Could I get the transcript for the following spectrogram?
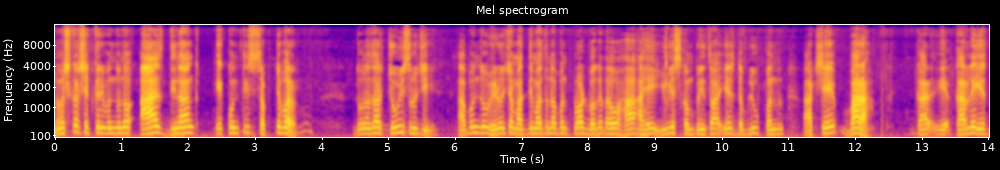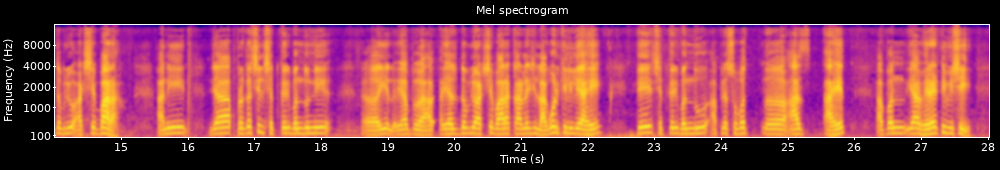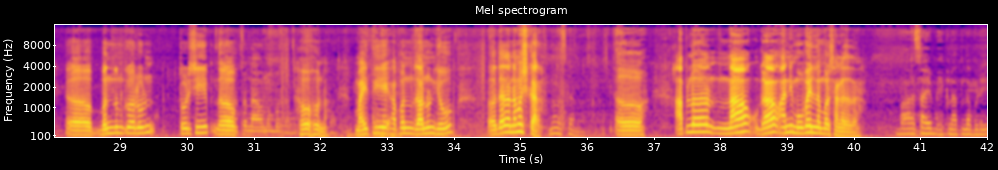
नमस्कार शेतकरी बंधूंनो. आज दिनांक एकोणतीस सप्टेंबर दोन हजार चोवीस रोजी आपण जो व्हिडिओच्या माध्यमातून आपण प्लॉट बघत आहोत हा आहे यू एस कंपनीचा एस डब्ल्यू पन आठशे बारा. कार ए- एस डब्ल्यू आठशे बारा. आणि ज्या प्रगतशील शेतकरी बंधूंनी ये- या एस डब्ल्यू आठशे बारा कारल्याची लागवड केलेली आहे ते शेतकरी बंधू आपल्यासोबत आज आहेत. आपण या व्हेरायटीविषयी बंधूंकडून थोडीशी अ, हो हो ना. माहिती आपण जाणून घेऊ. अ, दादा नमस्कार. नमस्कार नमस्कार. अ, आपलं नाव गाव आणि मोबाईल नंबर सांगा दादा. बाळासाहेब एकनाथ लबडे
